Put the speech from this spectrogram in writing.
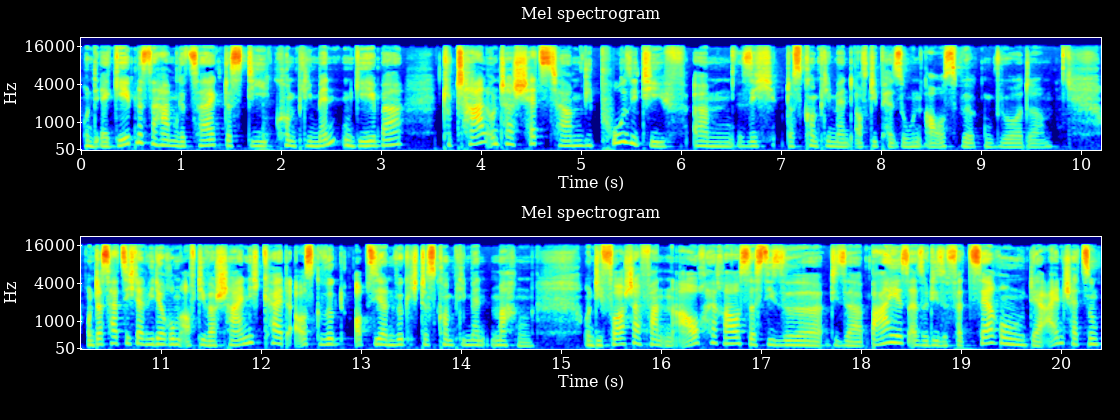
Und die Ergebnisse haben gezeigt, dass die Komplimentengeber total unterschätzt haben, wie positiv ähm, sich das Kompliment auf die Person auswirken würde. Und das hat sich dann wiederum auf die Wahrscheinlichkeit ausgewirkt, ob sie dann wirklich das Kompliment machen. Und die Forscher fanden auch heraus, dass diese, dieser Bias, also diese Verzerrung der Einschätzung,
